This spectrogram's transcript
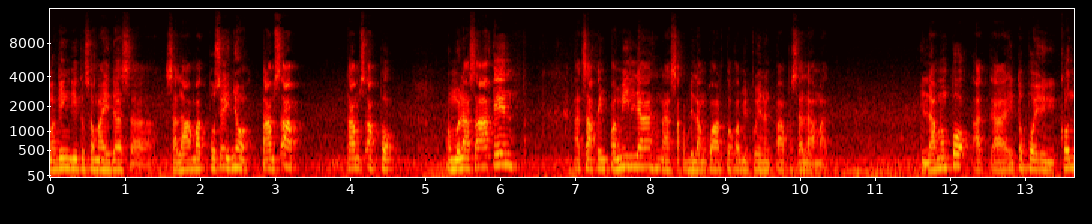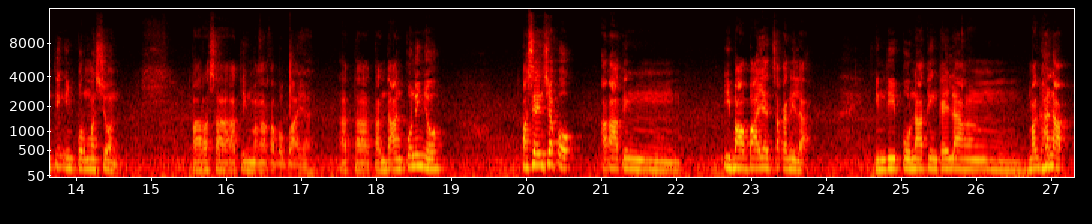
Maging dito sa Maidas, ah, salamat po sa inyo. Thumbs up. Thumbs up po. Mula sa akin at sa aking pamilya, nasa kabilang kwarto, kami po ay nagpapasalamat. Yun lamang po at ah, ito po ay konting impormasyon para sa ating mga kababayan. At ah, tandaan po ninyo, pasensya po ang ating ibabayad sa kanila. Hindi po natin kailangang maghanap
